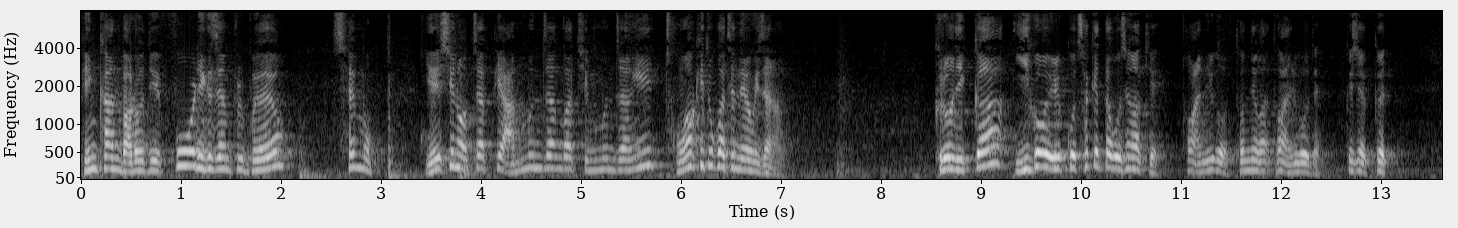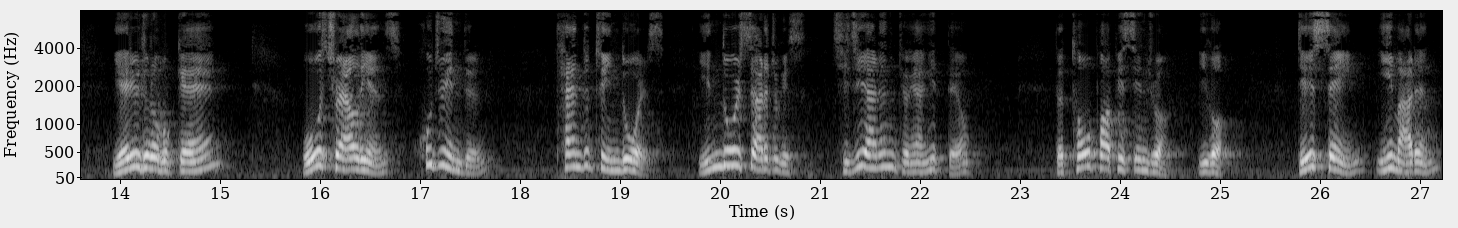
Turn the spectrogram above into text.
빈칸 바로 뒤에 for example 보여요? 세모. 예시는 어차피 앞문장과 뒷문장이 정확히 똑같은 내용이잖아. 그러니까 이거 읽고 찾겠다고 생각해. 더 안 읽어. 더안 읽어도 돼. 끝이야, 끝. 예를 들어볼게. Australians, 호주인들, tend to endorse. endorse 아래쪽에 있어. 지지하는 경향이 있대요. The tall poppy syndrome. 이거. This saying, 이 말은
